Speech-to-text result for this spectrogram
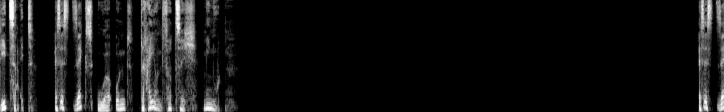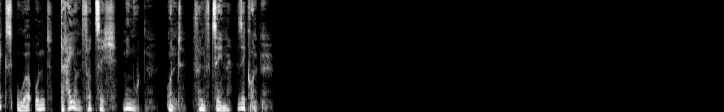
Die Zeit. Es ist sechs Uhr und dreiundvierzig Minuten. Es ist sechs Uhr und dreiundvierzig Minuten und fünfzehn Sekunden.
